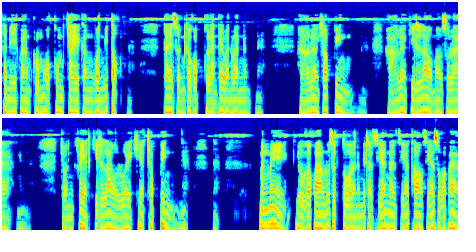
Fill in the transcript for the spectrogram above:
ถ้ามีความกลุ้มอกกลุ้มใจกังวลวิตก ท้ายสุดก็กลบเกลื่อนไปวันๆนึงหาเรื่องช้อปปิ้งหาเรื่องกินเหล้าเมาสุราจนเครียดกินเหล้ารวยเครียดช้อปปิ้งเนี่ยมันไม่อยู่กับความรู้สึกตัวนะมีแต่เสียเงินเสียทองเสียสุขภาพ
